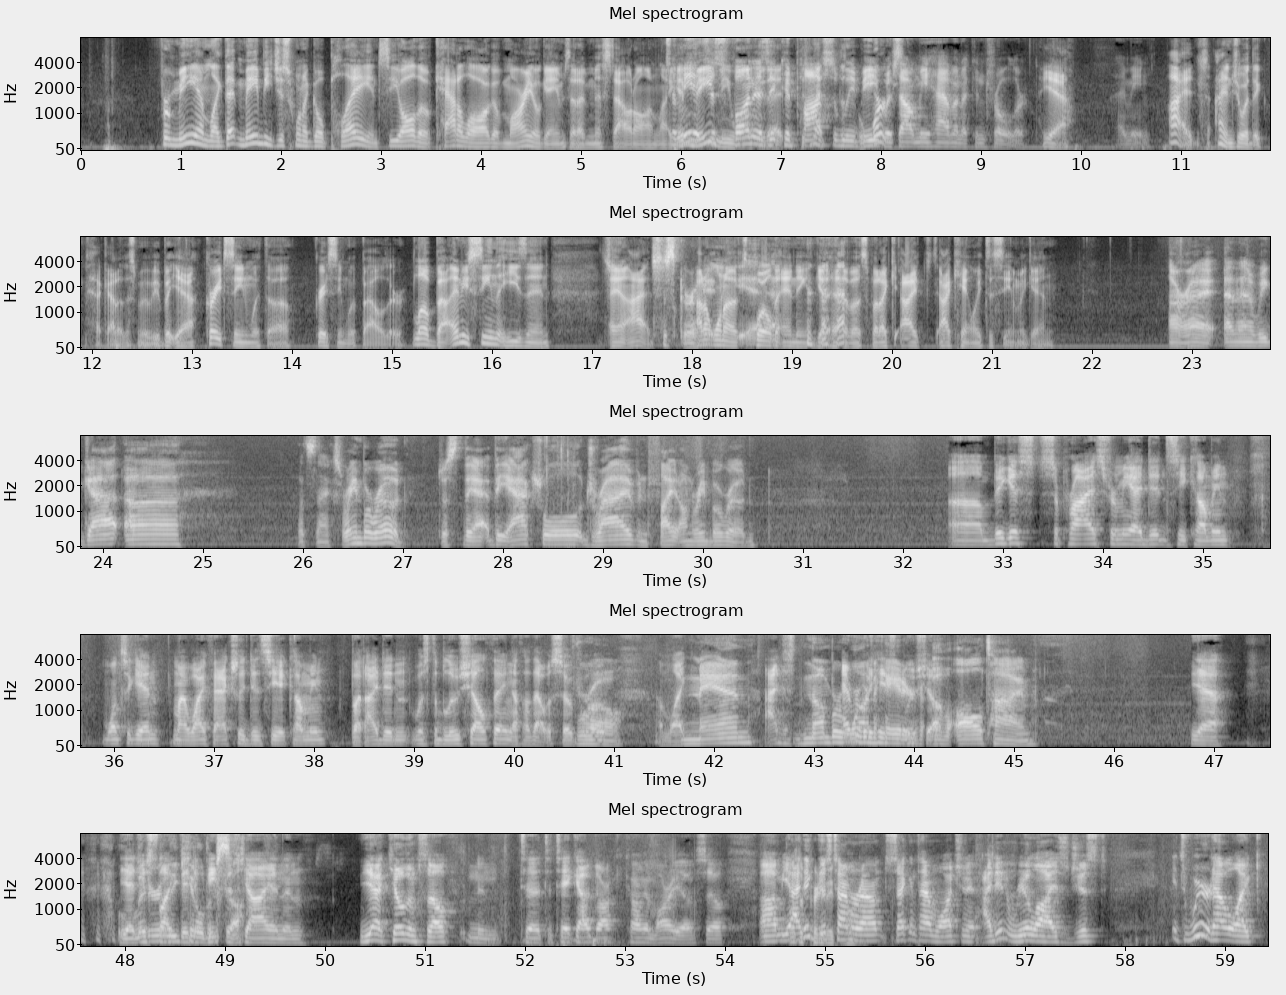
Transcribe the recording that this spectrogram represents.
for me I'm like that made me just want to go play and see all the catalog of Mario games that I've missed out on like to it me, made it's as me fun as it could possibly be worst? without me having a controller. yeah I mean, I I enjoyed the heck out of this movie but yeah great scene with uh great scene with Bowser love Bowser any scene that he's in and I It's just great. I don't want to Yeah. spoil the ending and get ahead of us but I, I I can't wait to see him again All right, and then we got uh, what's next? Rainbow Road. Just the the actual drive and fight on Rainbow Road. Um, biggest surprise for me, I didn't see coming. Once again, my wife actually did see it coming, but I didn't. Was the blue shell thing? I thought that was so cool. Bro. I'm like, Man, I just number one hates hater of all time. yeah, yeah, just Literally like they killed defeat himself. this guy and then. Yeah, killed himself and then to, to take out Donkey Kong and Mario. So, um, yeah, That's I a think this time moment. around, second time watching it, I didn't realize just. It's weird how like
